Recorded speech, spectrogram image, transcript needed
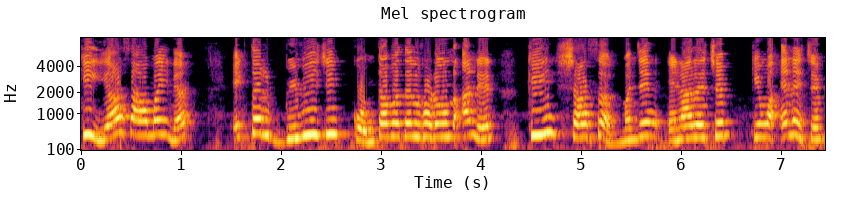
की या सहा महिन्यात एकतर बीव्हीजी कोणता बदल घडवून आणेल की शासन म्हणजे एन आर एच एम किंवा एन एच एम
